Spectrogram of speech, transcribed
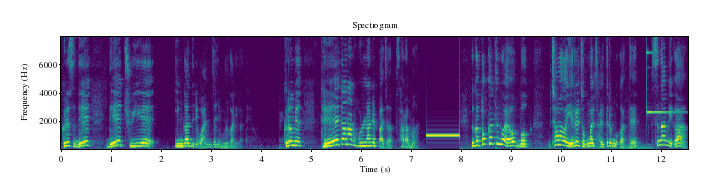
그래서 내, 내 주위에 인간들이 완전히 물갈이가 돼요. 그러면 대단한 혼란에 빠져, 사람은. 그러니까 똑같은 거예요. 뭐, 청아가 예를 정말 잘 들은 것 같아. 쓰나미가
